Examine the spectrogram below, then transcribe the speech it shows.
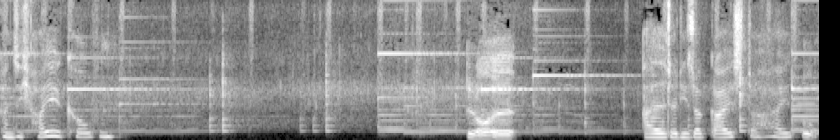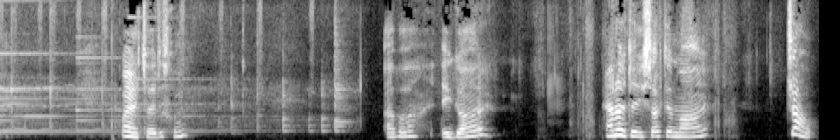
Kann sich Haie kaufen. Lol. Alter, dieser Geisterhai. Oh. Meine Zeit ist rum. Aber egal. Ja, Leute, ich sag dir mal. Ciao.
